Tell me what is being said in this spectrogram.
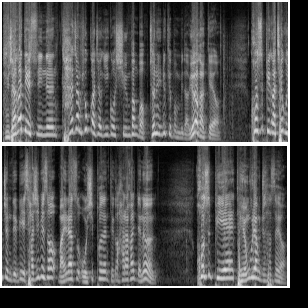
부자가 될 수 있는 가장 효과적이고 쉬운 방법 저는 이렇게 봅니다. 요약할게요. 코스피가 최고점 대비 40에서 마이너스 50%가 하락할 때는 코스피의 대형 우량주 사세요.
